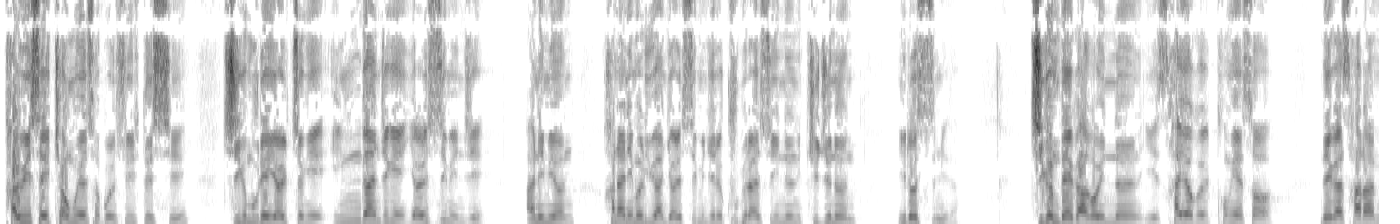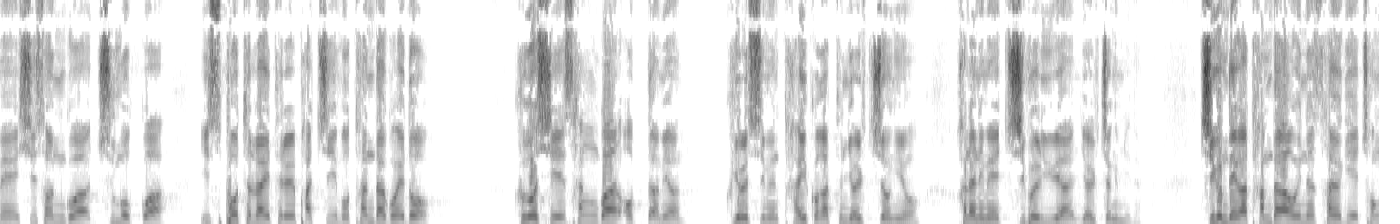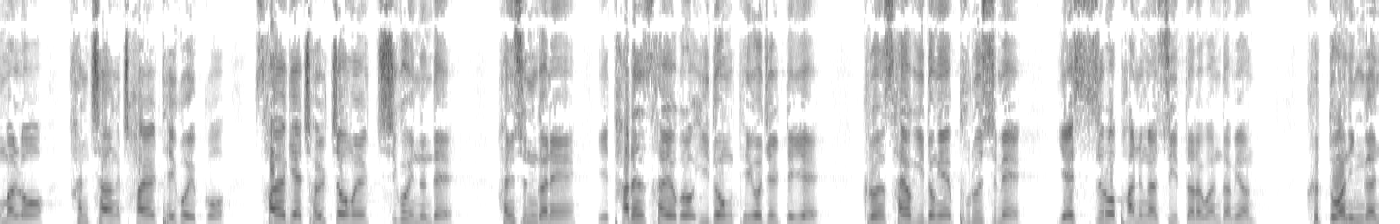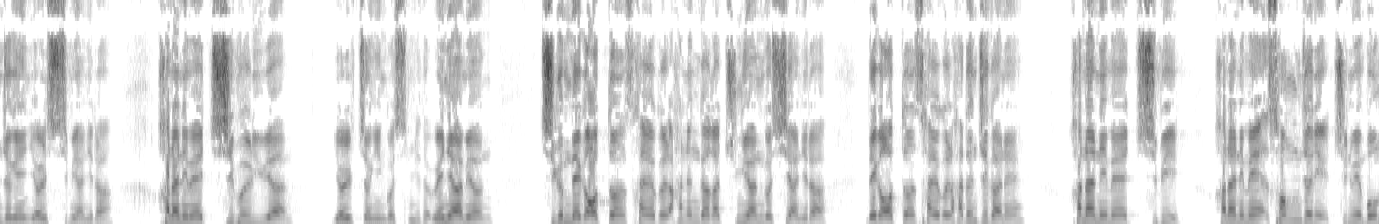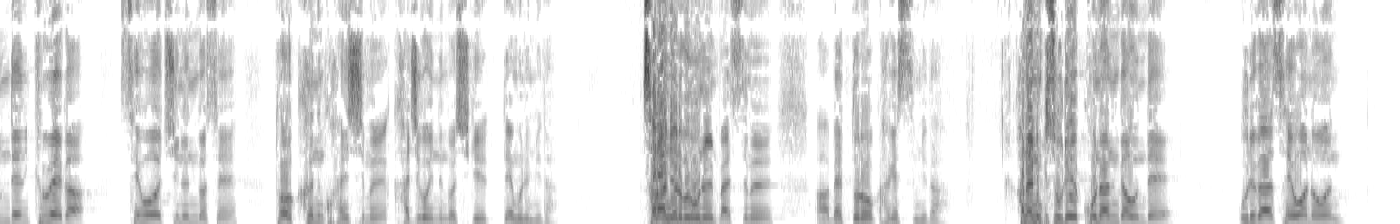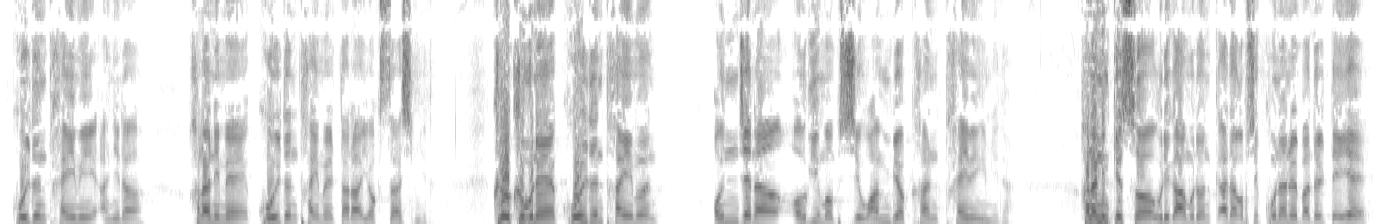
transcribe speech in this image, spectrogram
다윗의 경우에서 볼 수 있듯이 지금 우리의 열정이 인간적인 열심인지 아니면 하나님을 위한 열심인지를 구별할 수 있는 기준은 이렇습니다. 지금 내가 하고 있는 이 사역을 통해서 내가 사람의 시선과 주목과 이 스포트라이트를 받지 못한다고 해도 그것이 상관없다면 그 열심은 다윗과 같은 열정이요. 하나님의 집을 위한 열정입니다. 지금 내가 담당하고 있는 사역이 정말로 한창 잘 되고 있고 사역의 절정을 치고 있는데 한순간에 이 다른 사역으로 이동되어질 때에 그런 사역 이동의 부르심에 예스로 반응할 수 있다라고 한다면 그 또한 인간적인 열심이 아니라 하나님의 집을 위한 열정인 것입니다. 왜냐하면 지금 내가 어떤 사역을 하는가가 중요한 것이 아니라 내가 어떤 사역을 하든지 간에 하나님의 집이 하나님의 성전이 주님의 몸 된 교회가 세워지는 것에 더 큰 관심을 가지고 있는 것이기 때문입니다. 사랑하는 여러분 오늘 말씀을 아, 맺도록 하겠습니다. 하나님께서 우리의 고난 가운데 우리가 세워놓은 골든 타임이 아니라 하나님의 골든 타임을 따라 역사하십니다. 그리고 그분의 골든 타임은 언제나 어김없이 완벽한 타이밍입니다. 하나님께서 우리가 아무런 까닭 없이 고난을 받을 때에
